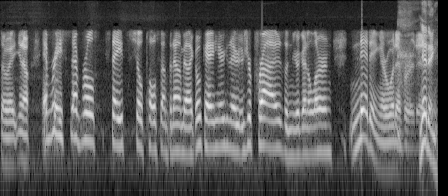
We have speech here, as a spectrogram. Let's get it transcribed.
So it, you know, every several states, she'll pull something out and be like, "Okay, here, here's your prize, and you're going to learn knitting or whatever it is." Knitting.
